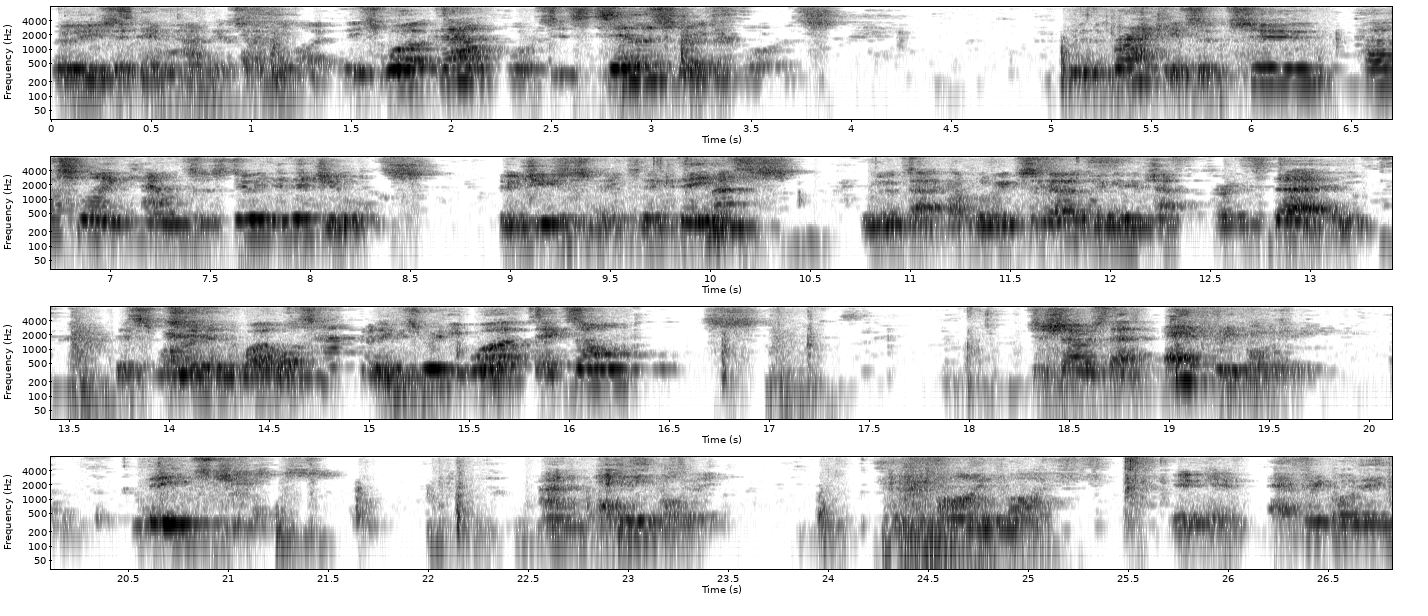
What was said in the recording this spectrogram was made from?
believes in him has eternal life. It's worked out for us, it's illustrated for us. With the brackets of two personal encounters, two individuals who Jesus meets. Nicodemus, we looked at a couple of weeks ago at the beginning of chapter 3. Today, this woman in the well. What's happening It's really worked examples to show us that everybody needs Jesus. And anybody can find life in him. Everybody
